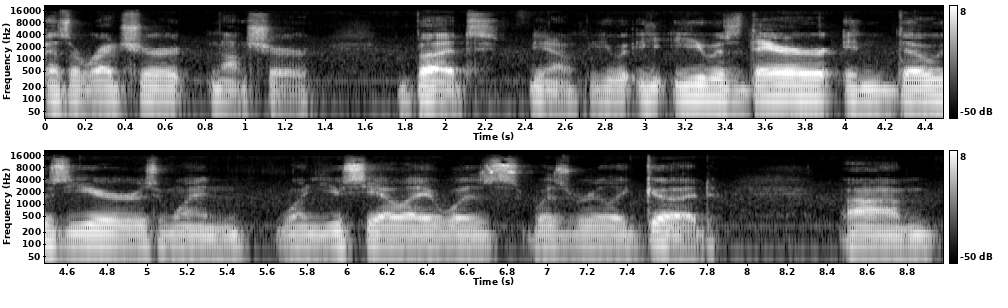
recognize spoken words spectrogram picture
as a red shirt, not sure, but you know, he- he was there in those years when when UCLA was was really good. Um,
